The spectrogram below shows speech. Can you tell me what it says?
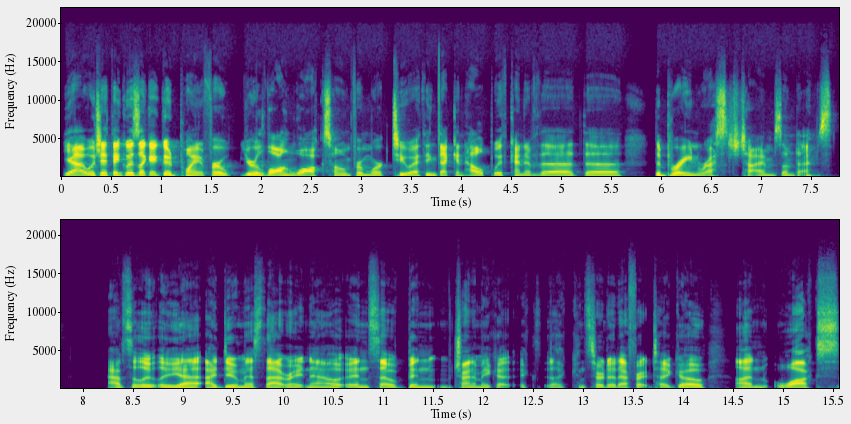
Yeah, which I think was like a good point for your long walks home from work too. I think that can help with kind of the the the brain rest time sometimes. Absolutely. Yeah, I do miss that right now. And so been trying to make a, a concerted effort to go on walks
